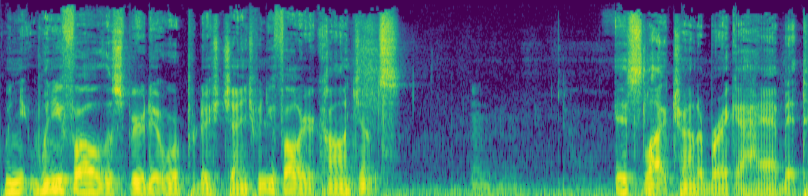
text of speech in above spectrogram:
when you when you follow the spirit, it will produce change. When you follow your conscience, mm-hmm. it's like trying to break a habit.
